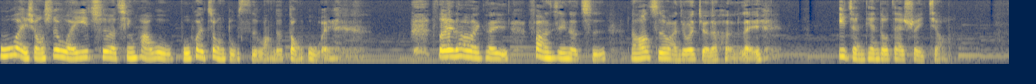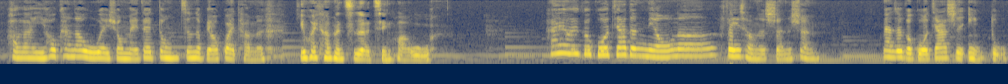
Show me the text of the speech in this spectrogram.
无尾熊是唯一吃了氰化物不会中毒死亡的动物，哎，所以他们可以放心的吃，然后吃完就会觉得很累，一整天都在睡觉。好啦，以后看到无尾熊没在动，真的不要怪他们。因为他们吃了氰化物。还有一个国家的牛呢，非常的神圣。那这个国家是印度，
